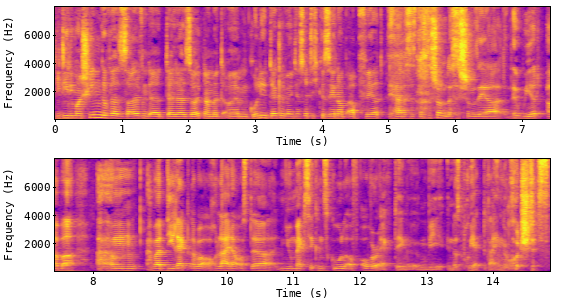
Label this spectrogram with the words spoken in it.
die, die die Maschinengewehrsalven der, der der Söldner mit einem Gullideckel, wenn ich das richtig gesehen habe, abwehrt. Ja, das ist, das ist schon, das ist schon sehr The Weird, aber, ähm, aber direkt aber auch leider aus der New Mexican School of Overacting irgendwie in das Projekt reingerutscht ist.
